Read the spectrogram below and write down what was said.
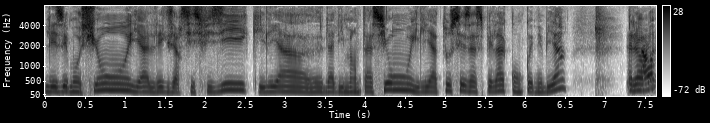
les émotions, il y a l'exercice physique, il y a euh, l'alimentation, il y a tous ces aspects-là qu'on connaît bien. Alors,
